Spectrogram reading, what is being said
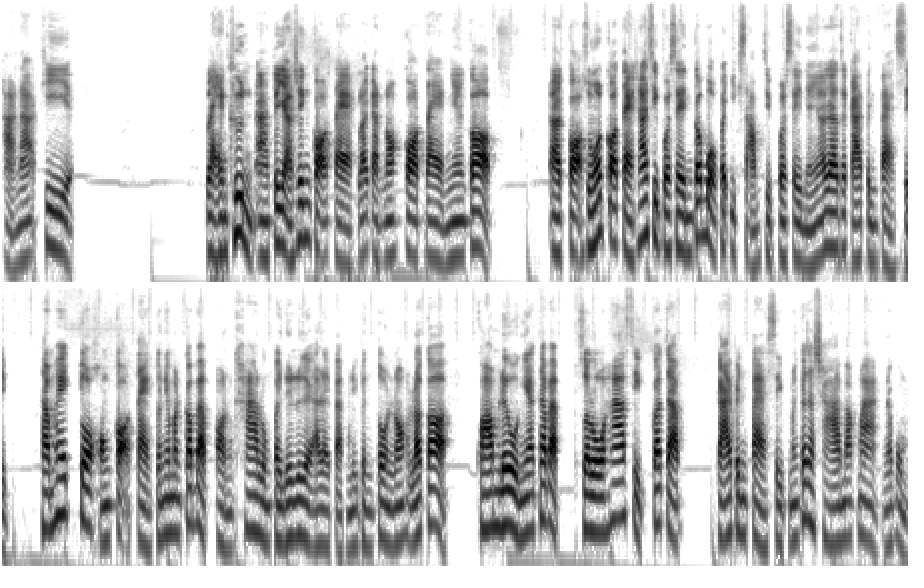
ถานะที่แรงขึ้นอ่าตัวอย่างเช่นเกาะแตกแล้วกันเนาะเกาะแตกเนี่ยก็อ่าเกาะสมมติเกาะแตก 50%ก็บวกไปอีก 30%อย่างเงี้ยก็จะกลายเป็น 80ทำให้ตัวของเกาะแตกตัวเนี้ยมันก็แบบอ่อนค่าลงไปเรื่อยๆ อะไรแบบนี้เป็นต้นเนาะแล้วก็ความเร็วอย่างเงี้ยถ้าแบบสโล50 ก็จะกลายเป็น 80 มันก็จะช้ามากๆนะผม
